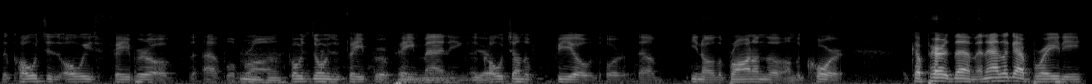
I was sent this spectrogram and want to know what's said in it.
The coach is always favor of the of LeBron. Mhm. Coach is always in favor of Peyton Peyton Manning. Manning, A yeah. coach on the field or uh, you know LeBron on the on the court. Compare them, and I look at Brady,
